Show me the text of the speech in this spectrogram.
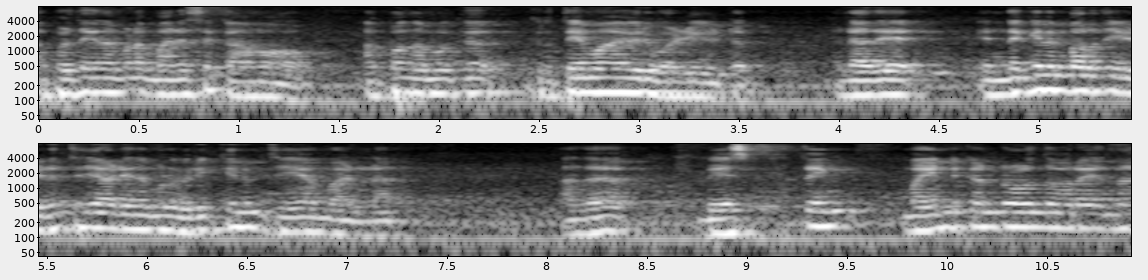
അപ്പോഴത്തേക്ക് നമ്മുടെ മനസ്സ് കാമാവും. അപ്പോൾ നമുക്ക് കൃത്യമായ ഒരു വഴി കിട്ടും. അല്ലാതെ എന്തെങ്കിലും പറഞ്ഞ് എടുത്തു ചാടി നമ്മൾ ഒരിക്കലും ചെയ്യാൻ പാടില്ല. അത് ബെസ്റ്റ് തിങ് മൈൻഡ് കൺട്രോൾ എന്ന് പറയുന്ന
